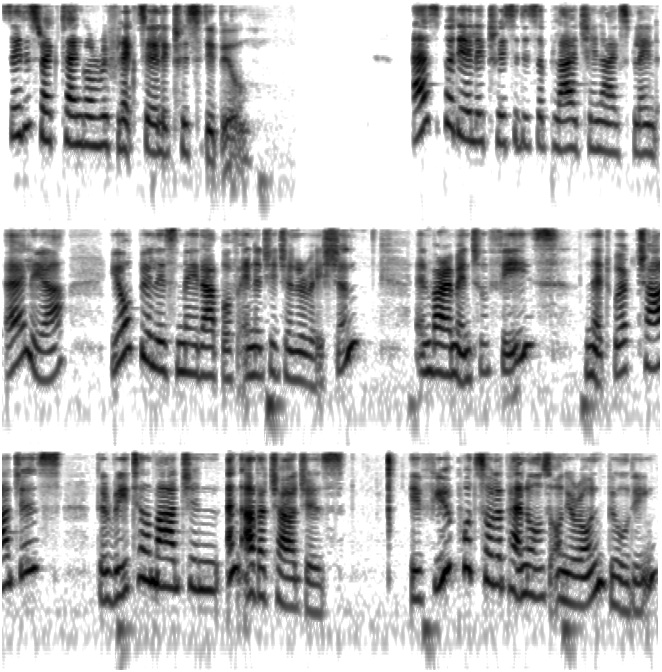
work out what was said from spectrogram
Say this rectangle reflects your electricity bill. As per the electricity supply chain I explained earlier, your bill is made up of energy generation, environmental fees, network charges, the retail margin and other charges. If you put solar panels on your own building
